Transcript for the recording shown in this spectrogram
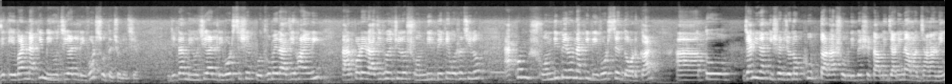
যে এবার নাকি মিউচুয়াল ডিভোর্স হতে চলেছে। যেটা মিউচুয়াল ডিভোর্সে সে প্রথমে রাজি হয়নি, তারপরে রাজি হয়েছিল, সন্দীপ বেঁকে বসেছিল। এখন সন্দীপেরও নাকি ডিভোর্সের দরকার তো জানি না কিসের জন্য, খুব তারা সন্দীপের, সেটা আমি জানি না, আমার জানা নেই।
